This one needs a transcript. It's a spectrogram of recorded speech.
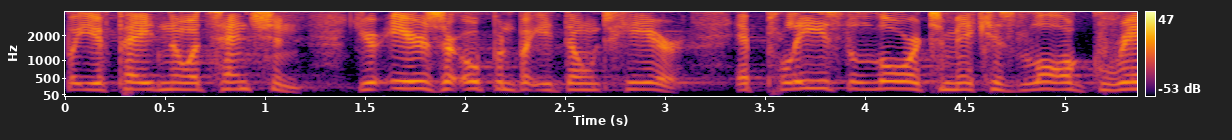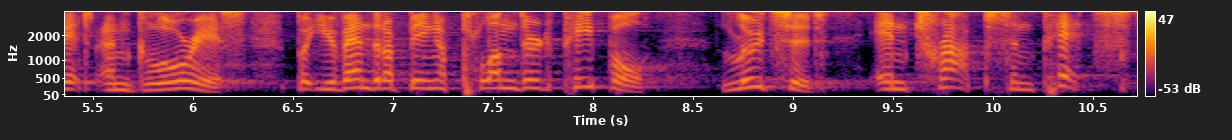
but you've paid no attention. Your ears are open, but you don't hear. It pleased the Lord to make his law great and glorious, but you've ended up being a plundered people looted in traps and pits.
